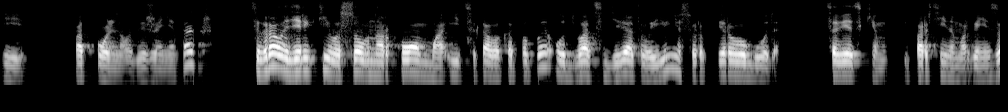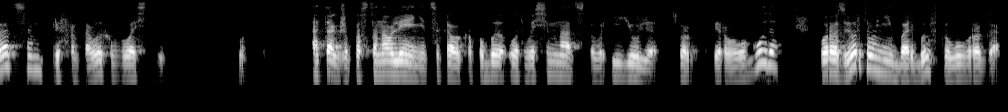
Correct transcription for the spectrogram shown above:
и подпольного движения также сыграла директива Совнаркома и ЦК ВКПП от 29 июня 1941 года советским и партийным организациям прифронтовых областей а также постановление ЦК ВКПБ от 18 июля 1941 года о развертывании борьбы в тылу врага.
